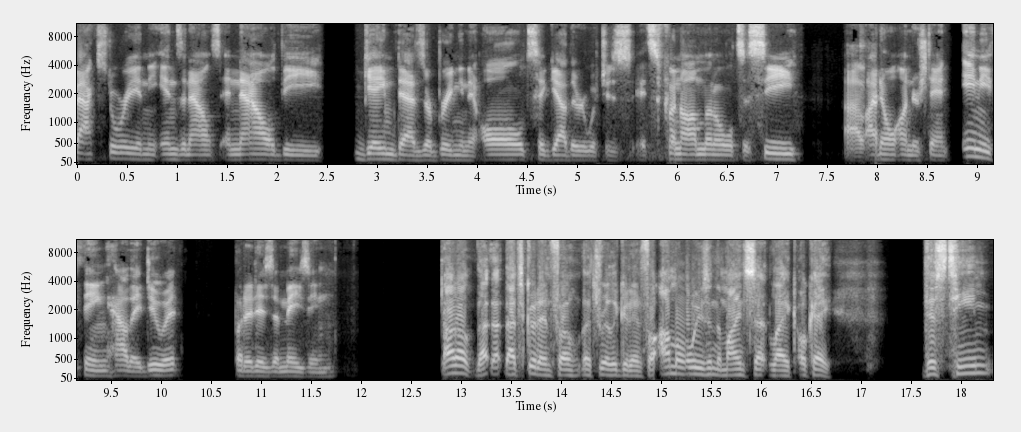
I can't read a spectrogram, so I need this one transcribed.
backstory and the ins and outs and now the game devs are bringing it all together which is it's phenomenal to see uh, i don't understand anything how they do it but it is amazing Oh no, that, that's good info. That's really good info. I'm always in the mindset like, okay, this team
